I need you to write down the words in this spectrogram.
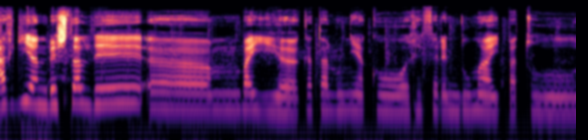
Argian bestalde, uh, bai, Kataluniako referenduma ipatu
